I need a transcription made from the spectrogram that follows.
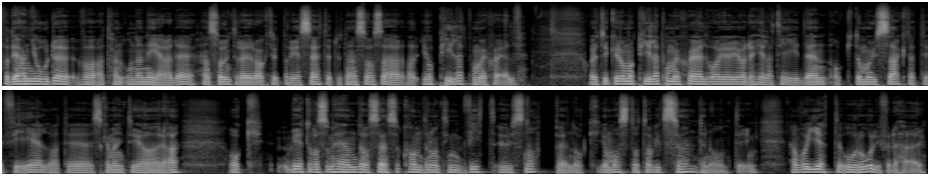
För det han gjorde var att han onanerade, han sa inte det rakt ut på det sättet utan han sa så här att jag har pillat på mig själv. Och jag tycker om att pilla på mig själv och jag gör det hela tiden och de har ju sagt att det är fel och att det ska man inte göra. Och vet du vad som hände? Och sen så kom det någonting vitt ur snoppen och jag måste ha tagit sönder någonting. Han var jätteorolig för det här.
